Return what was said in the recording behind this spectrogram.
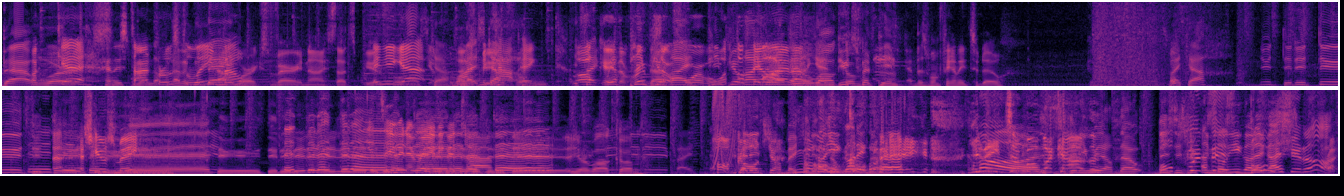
That Okay, works. and it's time for us Have a to good leave day. That now. works very nice. That's beautiful. And you get car. why Nice is my car. car pink? It's like Okay, we're the pimp rims are ride. horrible. Pimp What the ride fuck? all again. welcome. Beautiful pimp. Yeah, there's one thing I need to do. That's my car. Excuse me. Doing a really good job. You're welcome. Oh Elliot, you're making Oh, it you got it, wrong. You need to on. move my car. really weird now. This is oh, Open looking this you got it, guys. bullshit up.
